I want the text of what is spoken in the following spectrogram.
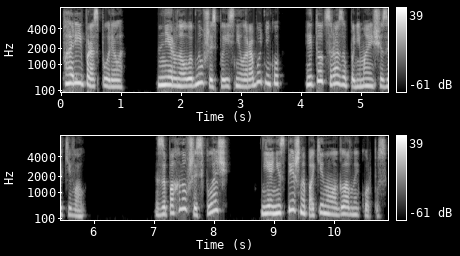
Пари проспорила. Нервно улыбнувшись, пояснила работнику, и тот сразу понимающе закивал. Запахнувшись в плащ, я неспешно покинула главный корпус.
